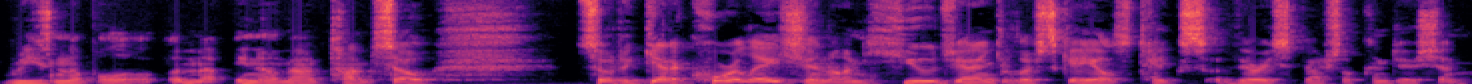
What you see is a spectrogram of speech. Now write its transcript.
reasonable you know amount of time. So, so to get a correlation on huge angular scales takes a very special condition,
